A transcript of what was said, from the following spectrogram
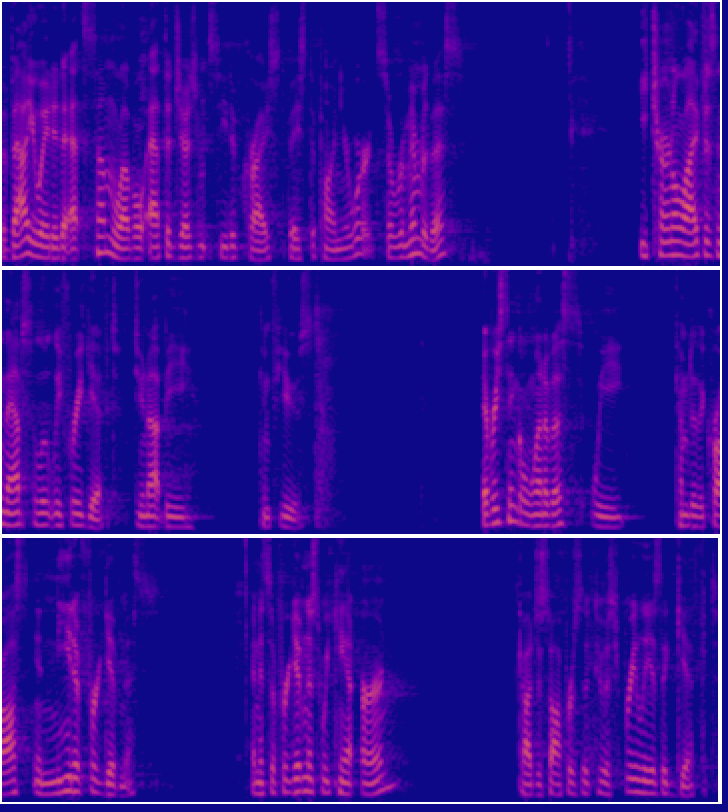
evaluated at some level at the judgment seat of Christ based upon your words. So remember this. Eternal life is an absolutely free gift. Do not be confused. Every single one of us, we come to the cross in need of forgiveness. And it's a forgiveness we can't earn. God just offers it to us freely as a gift.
